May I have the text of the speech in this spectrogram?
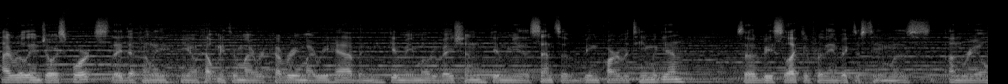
I really enjoy sports. They definitely, you know, help me through my recovery, my rehab, and give me motivation, giving me a sense of being part of a team again. So to be selected for the Invictus team was unreal.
